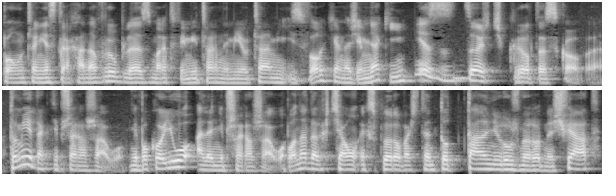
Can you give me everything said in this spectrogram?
połączenie stracha na wróble z martwymi czarnymi oczami i z workiem na ziemniaki jest dość groteskowe. To mnie jednak nie przerażało. Niepokoiło, ale nie przerażało, bo nadal chciało eksplorować ten totalnie różnorodny świat,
